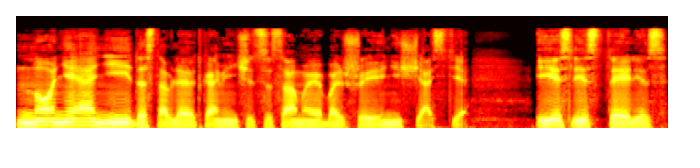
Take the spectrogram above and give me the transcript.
Но не они доставляют каменщице самые большие несчастья. Если Стелис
